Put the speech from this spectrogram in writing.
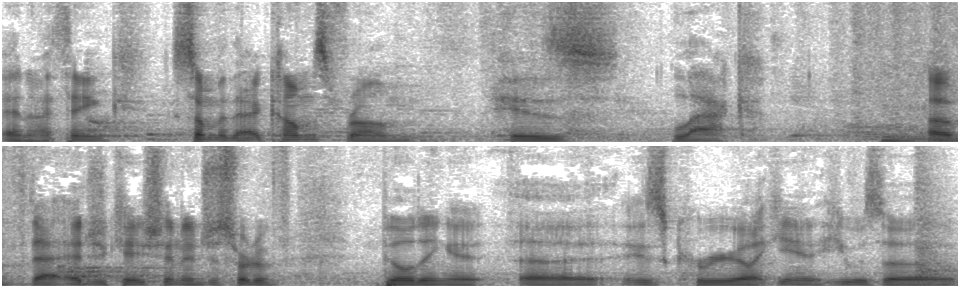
and I think some of that comes from his lack of that education and just sort of building it uh, his career like he, he was a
